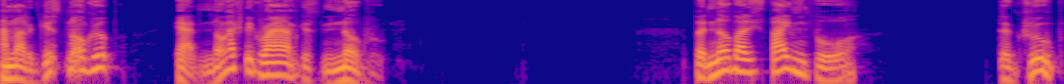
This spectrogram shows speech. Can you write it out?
I'm not against no group. Got no extra ground against no group. But nobody's fighting for the group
